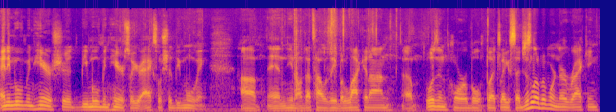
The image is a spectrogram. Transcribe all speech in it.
any movement here should be movement here, so your axle should be moving. Uh, and you know that's how I was able to lock it on. Um, it wasn't horrible, but like I said, just a little bit more nerve-wracking,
